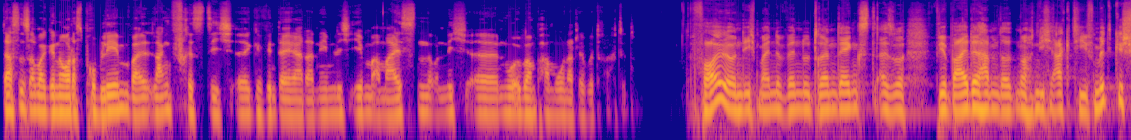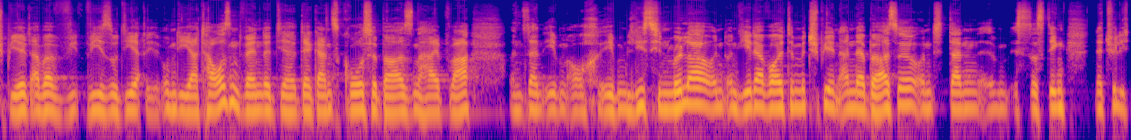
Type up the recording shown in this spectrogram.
Das ist aber genau das Problem, weil langfristig äh, gewinnt er ja dann nämlich eben am meisten und nicht äh, nur über ein paar Monate betrachtet. Voll. Und ich meine, wenn du dran denkst, also wir beide haben dort noch nicht aktiv mitgespielt, aber wie, wie so die um die Jahrtausendwende der, der ganz große Börsenhype war und dann eben auch eben Lieschen Müller und, und jeder wollte mitspielen an der Börse und dann ähm, ist das Ding natürlich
